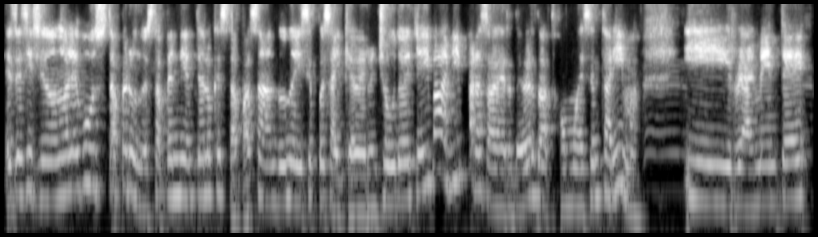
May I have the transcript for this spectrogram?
es decir, si uno no le gusta, pero uno está pendiente de lo que está pasando, uno dice, pues hay que ver un show de J Balvin para saber de verdad cómo es en tarima y realmente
